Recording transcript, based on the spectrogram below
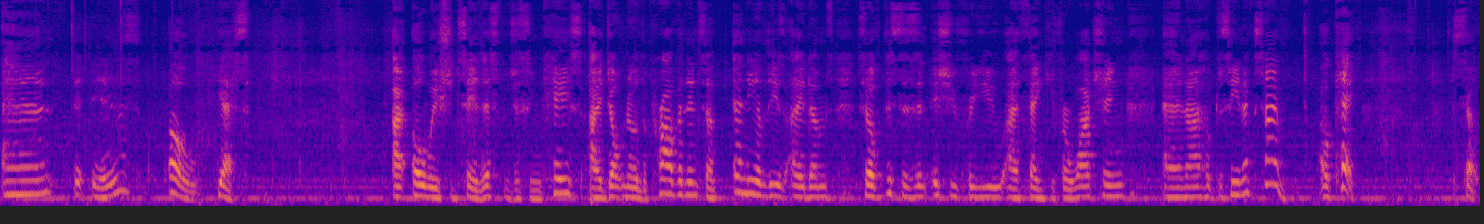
And it is, oh, yes. I always should say this, just in case. I don't know the provenance of any of these items. So if this is an issue for you, I thank you for watching. And I hope to see you next time. Okay. So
